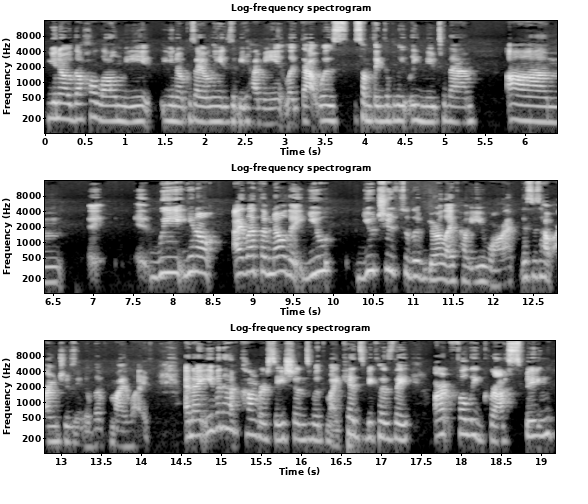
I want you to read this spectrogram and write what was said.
you know the halal meat, you know, because I only use the biha meat. Like that was something completely new to them. Um, we, you know, I let them know that you you choose to live your life how you want. This is how I'm choosing to live my life. And I even have conversations with my kids because they aren't fully grasping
